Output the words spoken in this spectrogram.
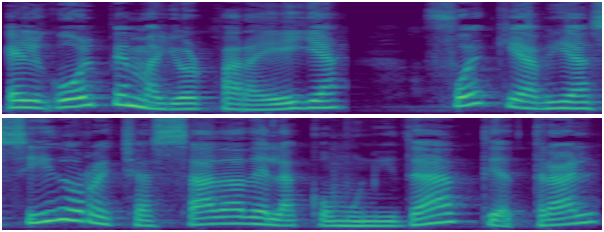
El golpe mayor para ella fue que había sido rechazada de la comunidad teatral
